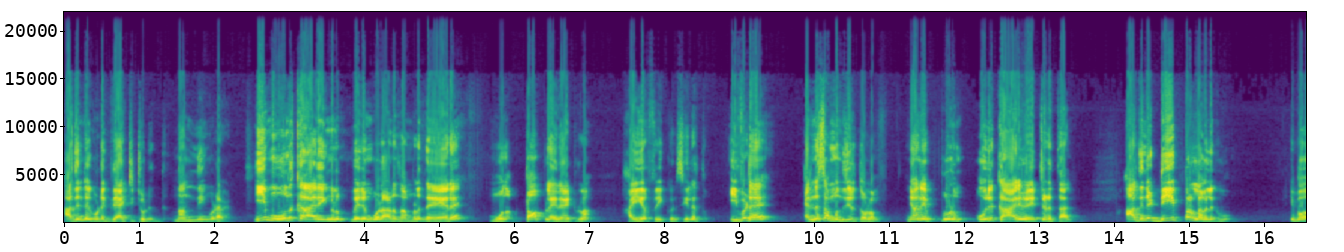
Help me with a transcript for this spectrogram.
അതിന്റെ കൂടെ ഗ്രാറ്റിറ്റ്യൂഡ് നന്ദിയും കൂടെ വേണം. ഈ മൂന്ന് കാര്യങ്ങളും വരുമ്പോഴാണ് നമ്മൾ നേരെ മൂന്ന് ടോപ്പ് ലൈനായിട്ടുള്ള ഹയർ ഫ്രീക്വൻസിയിൽ എത്തും ഇവിടെ എന്നെ സംബന്ധിച്ചിടത്തോളം ഞാൻ എപ്പോഴും ഒരു കാര്യം ഏറ്റെടുത്താൽ അതിന്റെ ഡീപ്പർ ലെവലിലേക്ക് പോകും ഇപ്പോൾ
